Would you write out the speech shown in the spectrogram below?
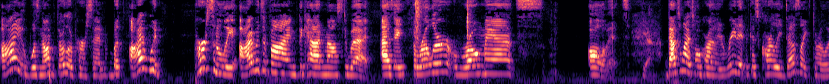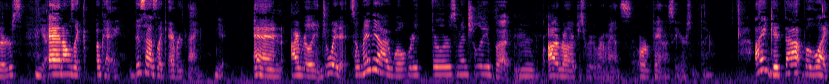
I was not a thriller person, but I would personally, I would define the Cat and Mouse duet as a thriller, romance, all of it. Yeah. That's why I told Karley to read it because Karley does like thrillers. Yeah. And I was like, okay, this has like everything. Yeah. And I really enjoyed it. So maybe I will read thrillers eventually, but mm, I'd rather just read a romance or fantasy or something. I get that, but like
